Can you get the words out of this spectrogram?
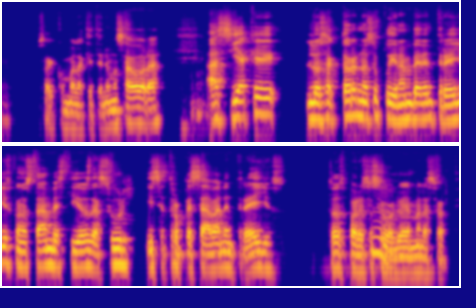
o sea, como la que tenemos ahora, hacía que los actores no se pudieran ver entre ellos cuando estaban vestidos de azul y se tropezaban entre ellos. Entonces, por eso se Mm. volvió de mala suerte.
